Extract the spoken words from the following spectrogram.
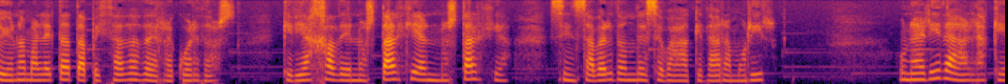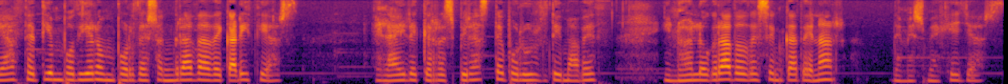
Soy una maleta tapizada de recuerdos que viaja de nostalgia en nostalgia sin saber dónde se va a quedar a morir. Una herida a la que hace tiempo dieron por desangrada de caricias. El aire que respiraste por última vez y no he logrado desencadenar de mis mejillas.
